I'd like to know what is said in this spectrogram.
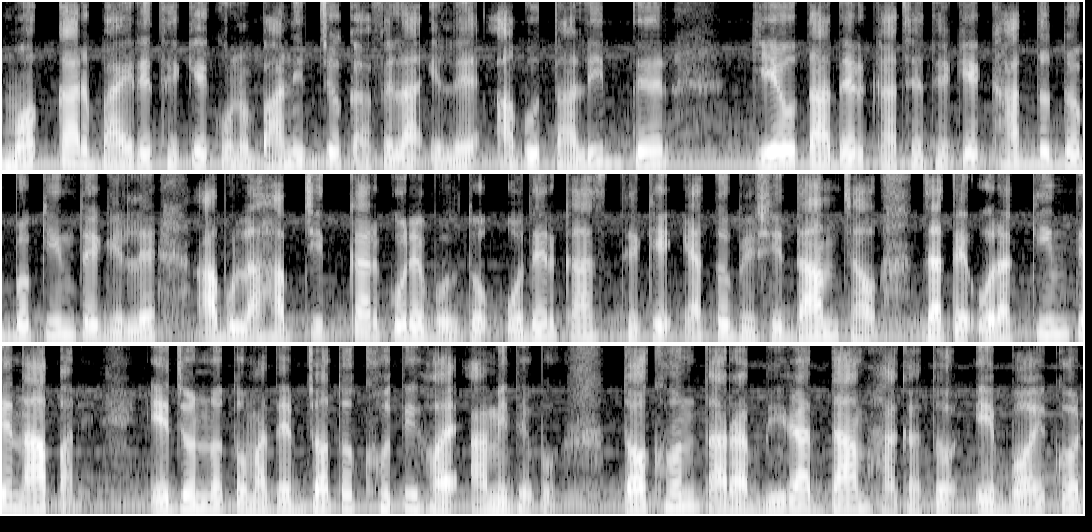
মক্কার বাইরে থেকে কোনো বাণিজ্য কাফেলা এলে আবু তালিবদের কেউ তাদের কাছে থেকে খাদ্যদ্রব্য কিনতে গেলে আবুল আহাব চিৎকার করে বলতো, ওদের কাছ থেকে এত বেশি দাম চাও যাতে ওরা কিনতে না পারে। এজন্য তোমাদের যত ক্ষতি হয় আমি দেব। তখন তারা বিরাট দাম হাঁকাতো। এ বয়কট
